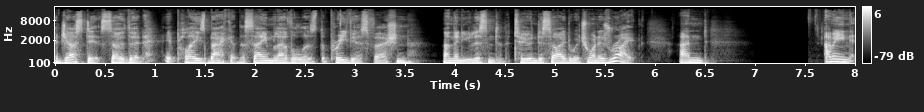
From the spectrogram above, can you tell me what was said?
Adjust it so that it plays back at the same level as the previous version, and then you listen to the two and decide which one is right. And I mean,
